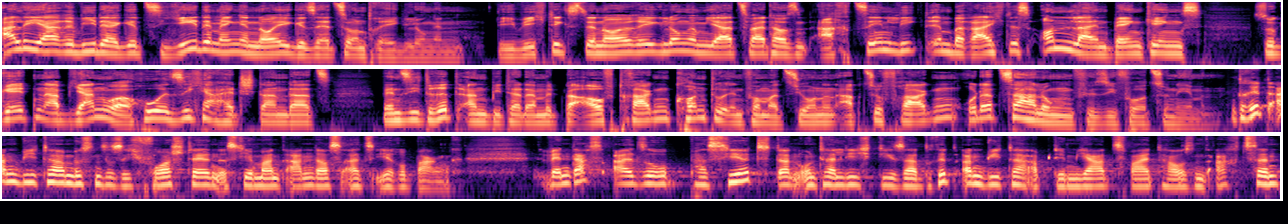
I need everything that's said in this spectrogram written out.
Alle Jahre wieder gibt's jede Menge neue Gesetze und Regelungen. Die wichtigste Neuregelung im Jahr 2018 liegt im Bereich des Online-Bankings. So gelten ab Januar hohe Sicherheitsstandards, wenn Sie Drittanbieter damit beauftragen, Kontoinformationen abzufragen oder Zahlungen für sie vorzunehmen. Drittanbieter, müssen Sie sich vorstellen, ist jemand anders als Ihre Bank. Wenn das also passiert, dann unterliegt dieser Drittanbieter ab dem Jahr 2018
